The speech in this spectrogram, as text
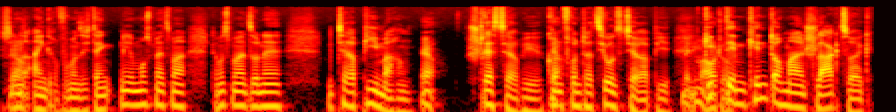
so ein Ja. Eingriff, wo man sich denkt, nee, da muss man jetzt mal, da muss man so eine, eine Therapie machen. Ja. Stresstherapie, Konfrontationstherapie. Mit dem Gib Auto. dem Kind doch mal ein Schlagzeug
